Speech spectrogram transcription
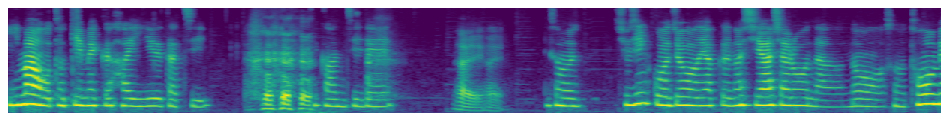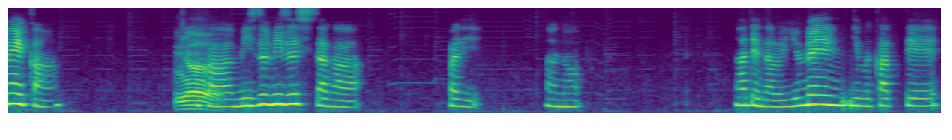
今をときめく俳優たちって感じで はいはい。でその主人公ジョー役のシアーシャローナのその透明感とあかみずみずしさがやっぱりあのなんて言うんだろう夢に向かって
